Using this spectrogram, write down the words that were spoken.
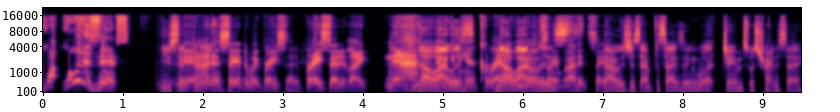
What, what is this? You said yeah, three. I didn't say it the way Bray said it. Bray said it like, nah. No, I get in was- here correct. no, you know I what I'm saying, was- but I didn't say it. I was just emphasizing what James was trying to say.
